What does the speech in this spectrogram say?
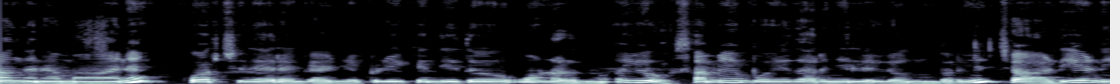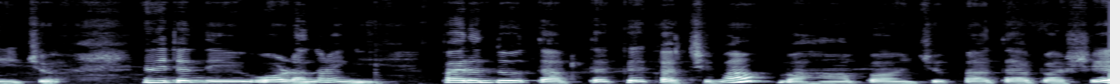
അങ്ങനെ മാന് കുറച്ചു നേരം കഴിഞ്ഞപ്പോഴേക്കും എന്ത് ചെയ്തു ഉണർന്നു അയ്യോ സമയം പോയത് അറിഞ്ഞില്ലല്ലോ എന്നും പറഞ്ഞ് ചാടി എണീച്ചു എന്നിട്ട് എന്ത് ചെയ്തു ഓടാൻ തുടങ്ങി പരന്തു തപ്തക്ക് കച്ചുവ വഹാ ചുക്കാത്ത പക്ഷേ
